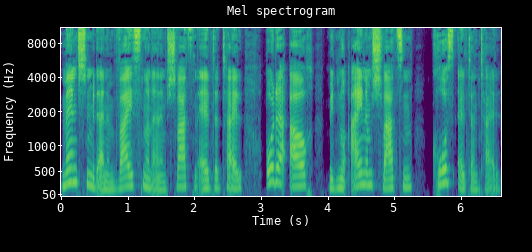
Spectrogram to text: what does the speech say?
Menschen mit einem weißen und einem schwarzen Elternteil oder auch mit nur einem schwarzen Großelternteil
